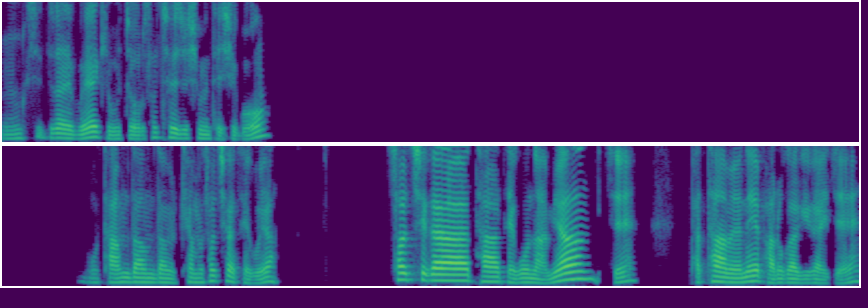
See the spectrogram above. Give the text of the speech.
음, C 드라이브에 기본적으로 설치해 주시면 되시고 뭐 다음 다음 다음 이렇게 하면 설치가 되고요. 설치가 다 되고 나면 이제 바탕화면에 바로가기가 이제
